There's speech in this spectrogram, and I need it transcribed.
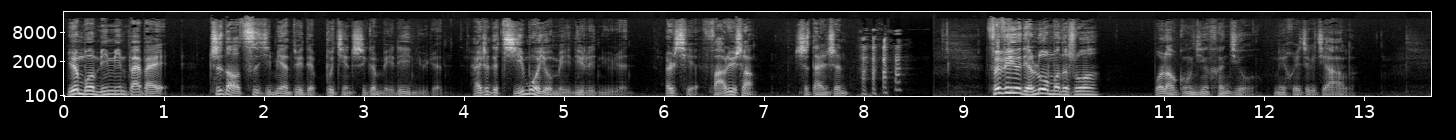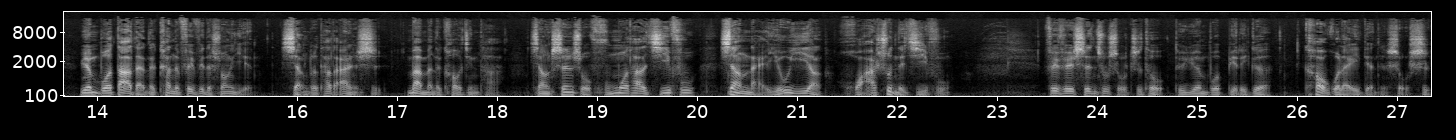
渊博明明白白知道自己面对的不仅是一个美丽女人，还是个寂寞又美丽的女人，而且法律上是单身。”菲菲有点落寞地说：“我老公已经很久没回这个家了。”渊博大胆地看着菲菲的双眼。想着她的暗示，慢慢的靠近她，想伸手抚摸她的肌肤，像奶油一样滑顺的肌肤。菲菲伸出手指头，对渊博比了一个靠过来一点的手势。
